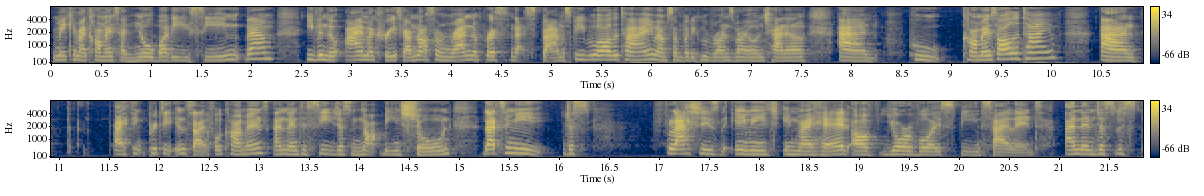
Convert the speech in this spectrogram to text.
making my comments and nobody's seeing them, even though I'm a creator, I'm not some random person that spams people all the time. I'm somebody who runs my own channel and who comments all the time. And I think pretty insightful comments. And then to see just not being shown, that to me just flashes the image in my head of your voice being silent and then just just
